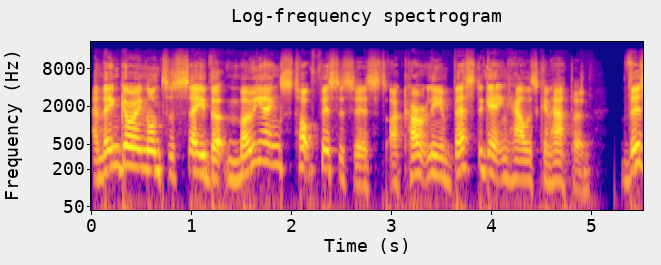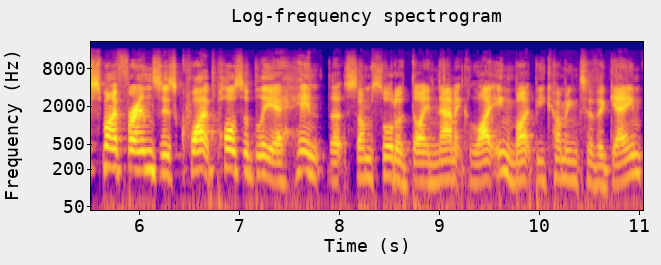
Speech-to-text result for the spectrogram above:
and then going on to say that Mojang's top physicists are currently investigating how this can happen. This, my friends, is quite possibly a hint that some sort of dynamic lighting might be coming to the game,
